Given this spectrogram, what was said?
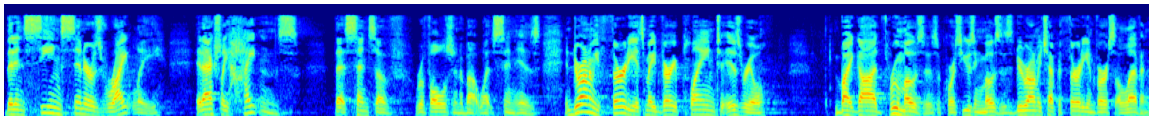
that in seeing sinners rightly, it actually heightens that sense of revulsion about what sin is. In Deuteronomy 30, it's made very plain to Israel by God through Moses, of course, using Moses. Deuteronomy chapter 30 and verse 11.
